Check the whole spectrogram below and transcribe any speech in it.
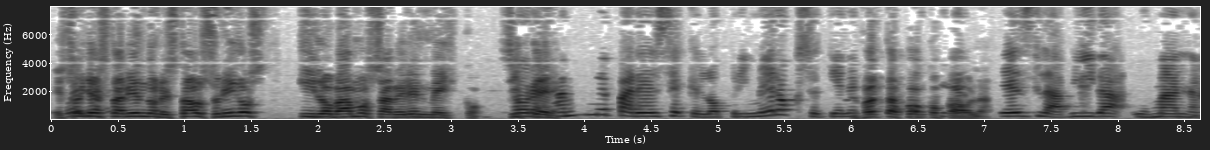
Eso ya está viendo en Estados Unidos y lo vamos a ver en México. Ahora, a mí me parece que lo primero que se tiene falta poco, Paula. es la vida humana.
